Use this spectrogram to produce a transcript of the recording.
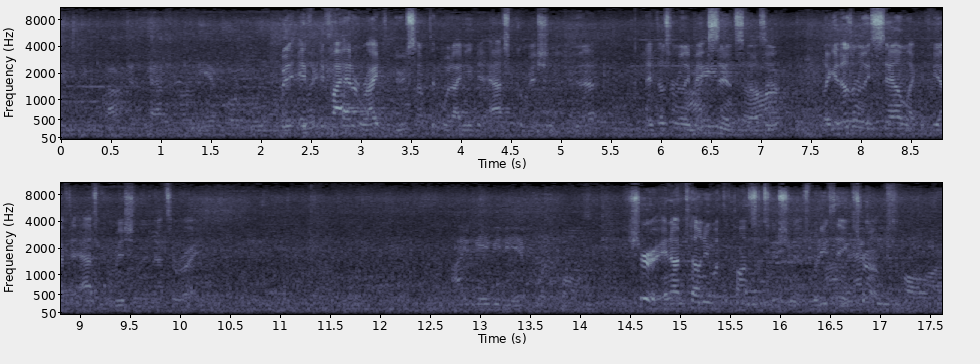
giving you, just passing on the airport. But if, if I had a right to do something, would I need to ask permission to do that? It doesn't really make sense, does it? Like, it doesn't really sound like if you have to ask permission, then that's a right. I gave you the airport policy. Sure, and I'm telling you what the Constitution is. What do you think That's what trumps? you call our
